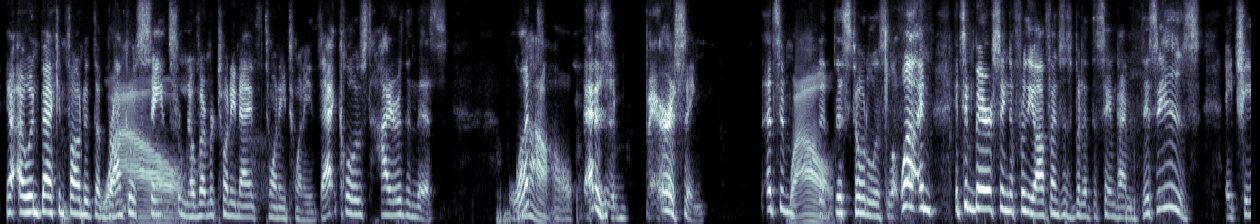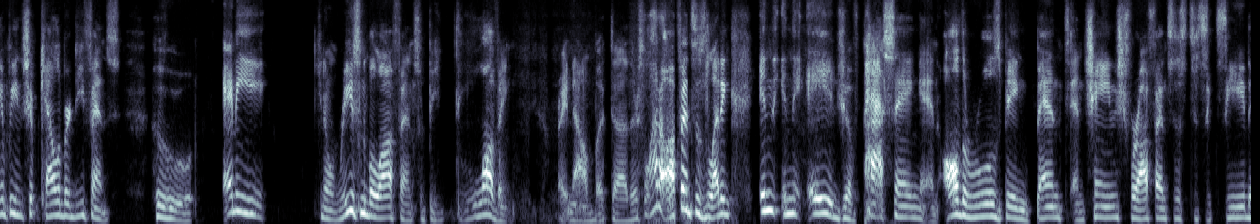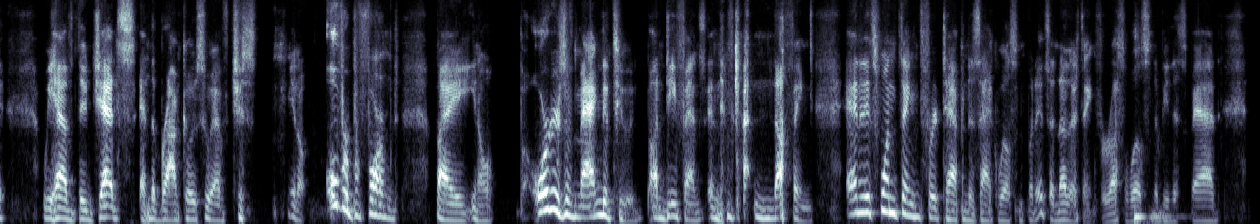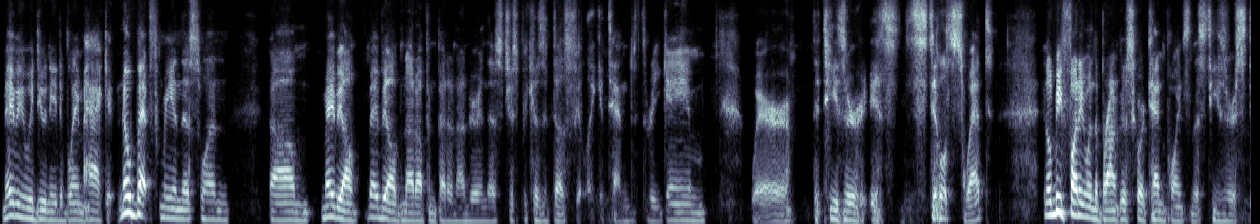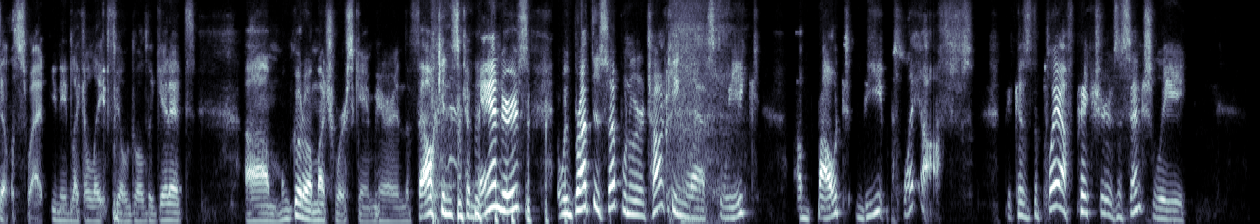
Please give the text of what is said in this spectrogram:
Yeah, I went back and found it the wow. Broncos Saints from November 29th, 2020. That closed higher than this. What? Wow. That is embarrassing. That's Im- wow. That this total is low. Well, and it's embarrassing for the offenses, but at the same time, this is a championship caliber defense who any you know reasonable offense would be loving right now but uh, there's a lot of offenses letting in in the age of passing and all the rules being bent and changed for offenses to succeed we have the jets and the broncos who have just you know overperformed by you know orders of magnitude on defense and they've gotten nothing. And it's one thing for it to happen to Zach Wilson, but it's another thing for Russell Wilson to be this bad. Maybe we do need to blame Hackett. No bet for me in this one. Um, maybe I'll maybe I'll nut up and bet an under in this just because it does feel like a 10 to 3 game where the teaser is still a sweat. It'll be funny when the Broncos score 10 points and this teaser is still a sweat. You need like a late field goal to get it. Um, we'll go to a much worse game here in the Falcons Commanders. we brought this up when we were talking last week about the playoffs because the playoff picture is essentially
